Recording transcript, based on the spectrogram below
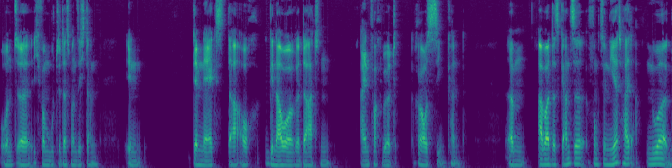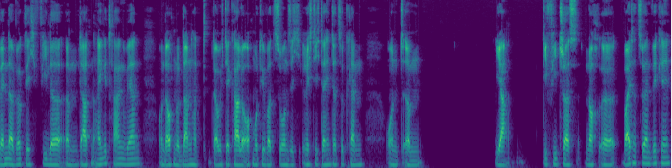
Und äh, ich vermute, dass man sich dann in demnächst da auch genauere Daten einfach wird rausziehen können. Ähm, aber das Ganze funktioniert halt nur, wenn da wirklich viele ähm, Daten eingetragen werden. Und auch nur dann hat, glaube ich, der Carlo auch Motivation, sich richtig dahinter zu klemmen und ähm, ja, die Features noch äh, weiterzuentwickeln.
